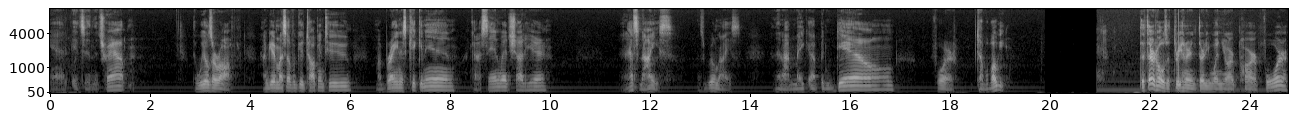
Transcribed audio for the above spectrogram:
And it's in the trap. The wheels are off. I'm giving myself a good talking to. My brain is kicking in. Got a sand wedge shot here. And that's nice. That's real nice. And then I make up and down for double bogey. The third hole is a 331 yard par four.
